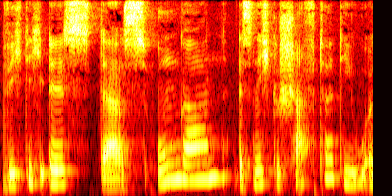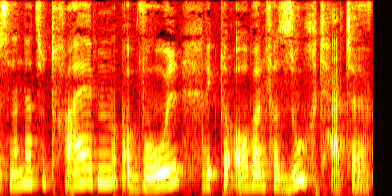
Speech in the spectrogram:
Wichtig ist, dass Ungarn es nicht geschafft hat, die EU auseinanderzutreiben, obwohl Viktor Orban versucht hatte,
